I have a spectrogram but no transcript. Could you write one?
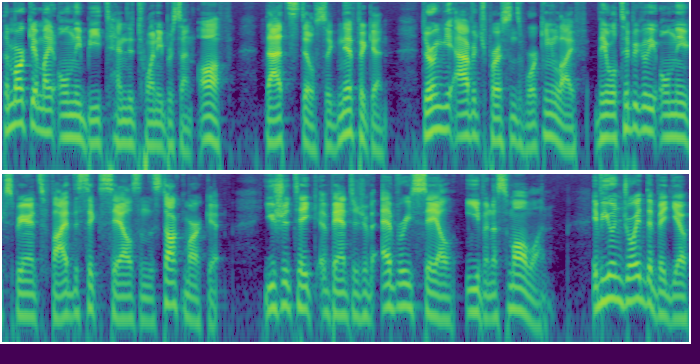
the market might only be 10 to 20% off. That's still significant. During the average person's working life, they will typically only experience 5 to 6 sales in the stock market. You should take advantage of every sale, even a small one. If you enjoyed the video,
